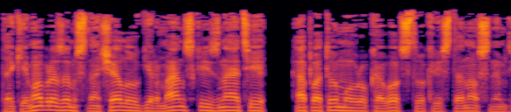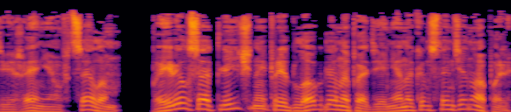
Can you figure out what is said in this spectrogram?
Таким образом, сначала у германской знати, а потом у руководства крестоносным движением в целом, появился отличный предлог для нападения на Константинополь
